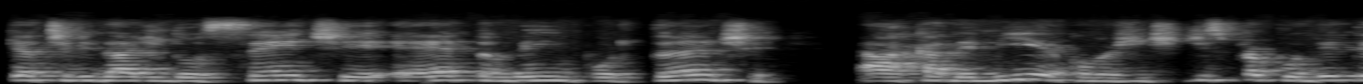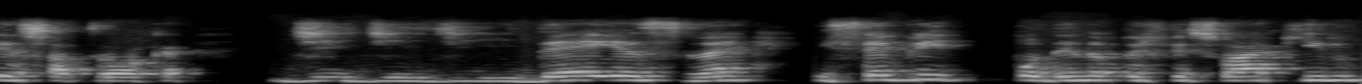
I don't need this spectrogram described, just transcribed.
que a atividade docente é também importante, a academia, como a gente diz, para poder ter essa troca de, de, de, ideias, né? e sempre podendo aperfeiçoar aquilo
